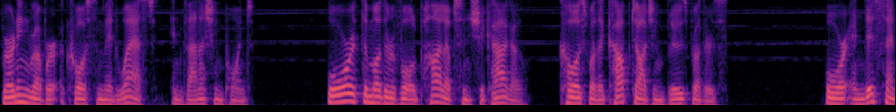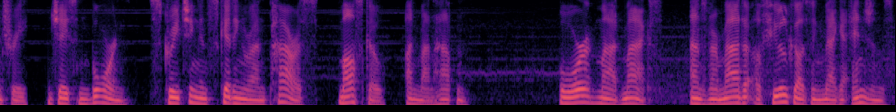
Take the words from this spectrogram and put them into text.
burning rubber across the Midwest in Vanishing Point, or the mother of all pileups in Chicago, caused by the cop dodging Blues Brothers, or in this century, Jason Bourne screeching and skidding around Paris, Moscow, and Manhattan or Mad Max, and an armada of fuel guzzling mega engines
